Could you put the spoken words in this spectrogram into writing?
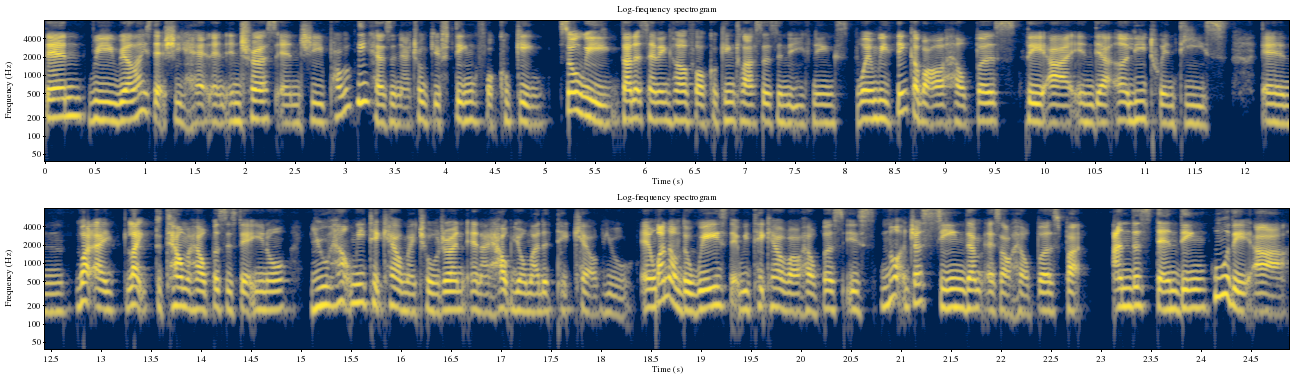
Then we realized that she had an interest and she probably has a natural gifting for cooking. So we started sending her for cooking classes in the evenings. When we think about our helpers, they are in their early 20s. And what I like to tell my helpers is that, you know, you help me take care of my children and I help your mother take care of you. And one of the ways that we take care of our helpers is not just seeing them as our helpers, but understanding who they are,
